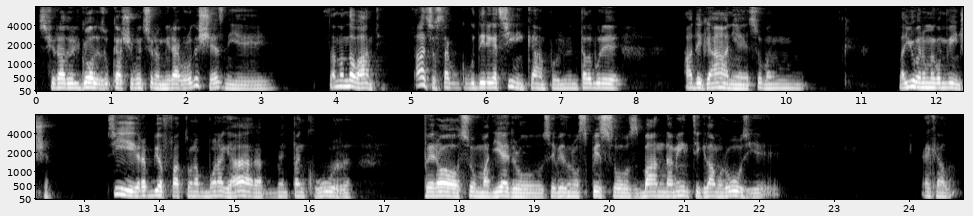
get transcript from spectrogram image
sfiorato il gol sul calcio di punizione, un miracolo di Scesni e sta andando avanti. La Lazio sta con dei ragazzini in campo, è diventato pure Adecani, insomma, la Juve non mi convince. Sì, Rabiot ha fatto una buona gara, Bentancur, però insomma dietro si vedono spesso sbandamenti clamorosi e, e cavolo.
